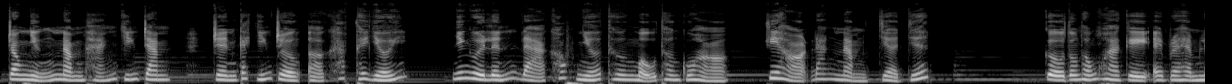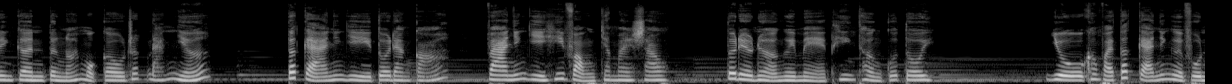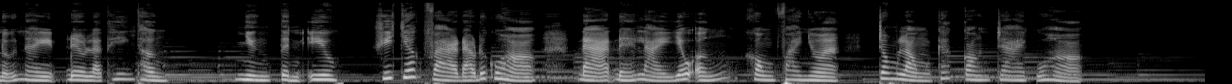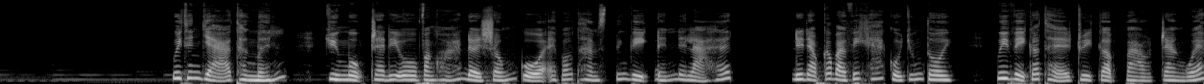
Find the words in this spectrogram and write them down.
Trong những năm tháng chiến tranh, trên các chiến trường ở khắp thế giới, những người lính đã khóc nhớ thương mẫu thân của họ khi họ đang nằm chờ chết Cựu Tổng thống Hoa Kỳ Abraham Lincoln từng nói một câu rất đáng nhớ. Tất cả những gì tôi đang có và những gì hy vọng cho mai sau, tôi đều nợ người mẹ thiên thần của tôi. Dù không phải tất cả những người phụ nữ này đều là thiên thần, nhưng tình yêu, khí chất và đạo đức của họ đã để lại dấu ấn không phai nhòa trong lòng các con trai của họ. Quý thính giả thân mến, chuyên mục Radio Văn hóa Đời Sống của Epoch Times tiếng Việt đến đây là hết. Để đọc các bài viết khác của chúng tôi, quý vị có thể truy cập vào trang web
